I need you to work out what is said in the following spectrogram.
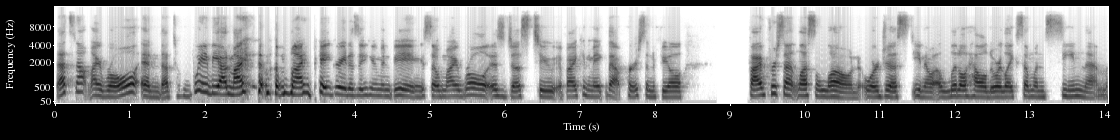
That's not my role and that's way beyond my my pay grade as a human being. So my role is just to if I can make that person feel 5% less alone or just you know a little held or like someone's seen them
